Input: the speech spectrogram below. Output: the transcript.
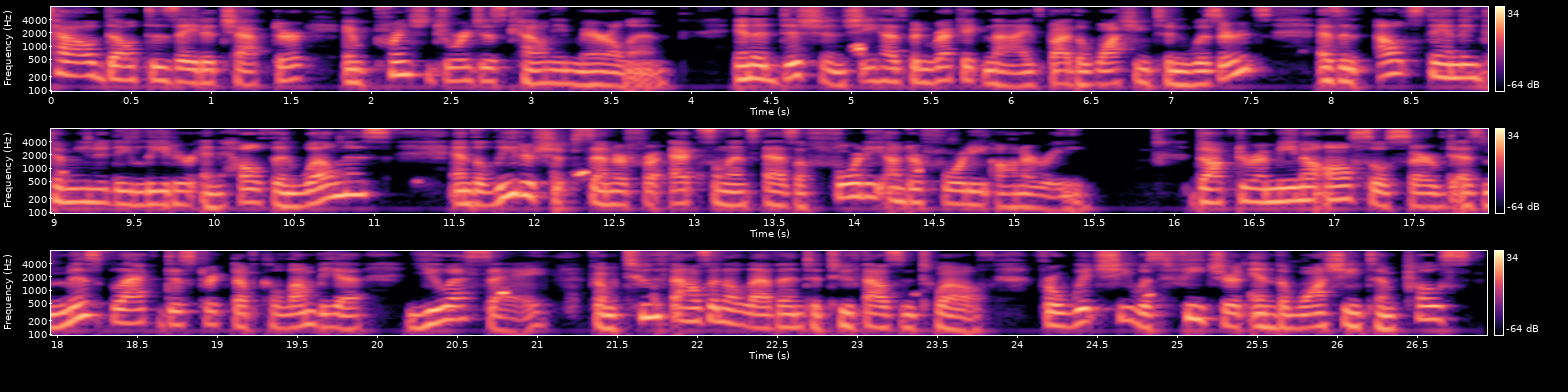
Tau Delta Zeta chapter in Prince George's County, Maryland. In addition, she has been recognized by the Washington Wizards as an outstanding community leader in health and wellness and the Leadership Center for Excellence as a 40 under 40 honoree. Dr. Amina also served as Miss Black District of Columbia, USA from 2011 to 2012, for which she was featured in the Washington Post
